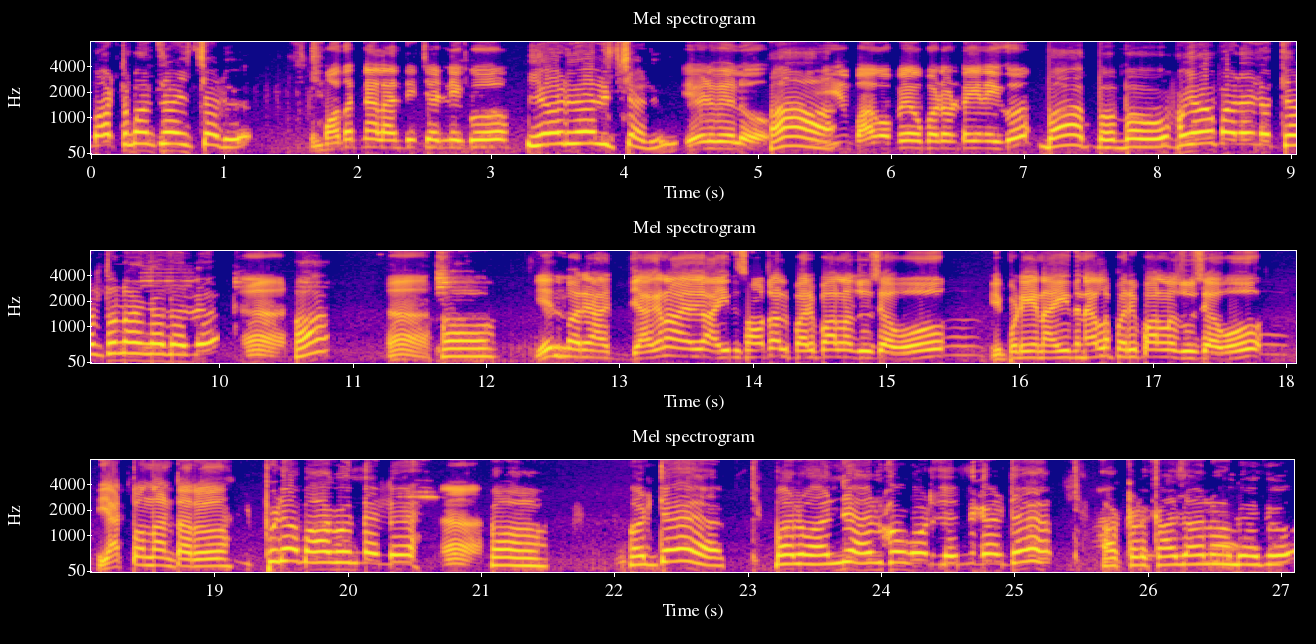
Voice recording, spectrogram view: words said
మొట్టమొదటిలో ఇచ్చాడు. మొదటి నెల ఎంత ఇచ్చాడు నీకు? ఏడు వేలు ఇచ్చాడు. ఏడు వేలు? ఏం బాగా ఉపయోగపడి ఉంటాయి నీకు? ఉపయోగపడేది తింటున్నాం. ఆ. ఏంది మరి ఆ జగన్ ఐదు సంవత్సరాల పరిపాలన చూసావు? ఇప్పుడు ఈయన ఐదు నెలల పరిపాలన చూసావు? ఎట్టుందంటారు? ఇప్పుడే బాగుందండి. అంటే మనం అన్ని అనుకోకూడదు. ఎందుకంటే అక్కడ ఖజానా లేదు.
